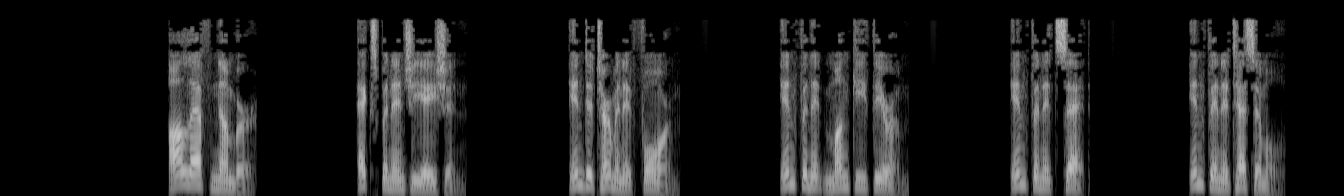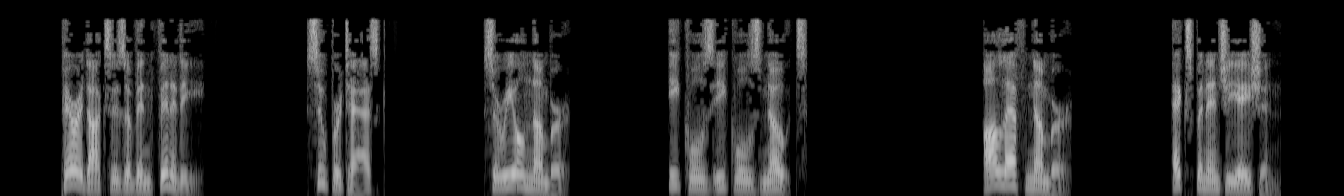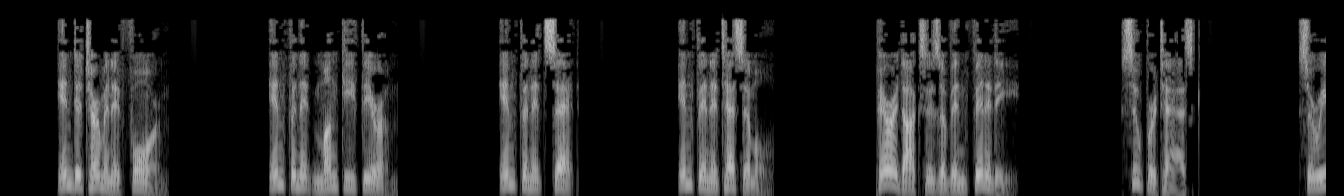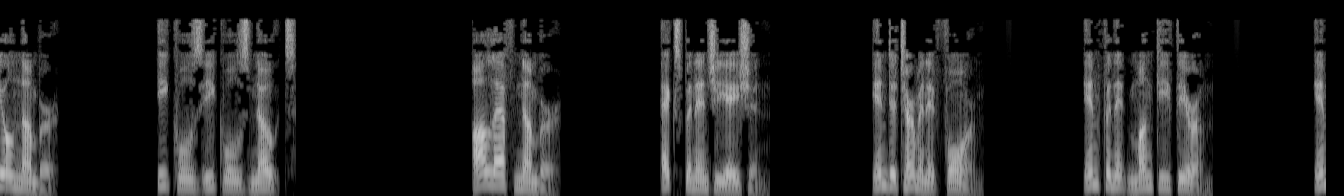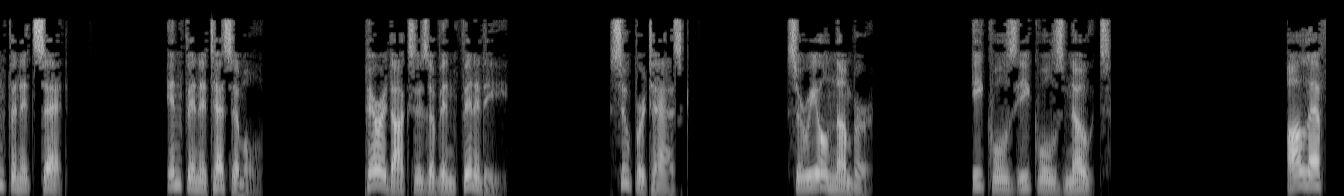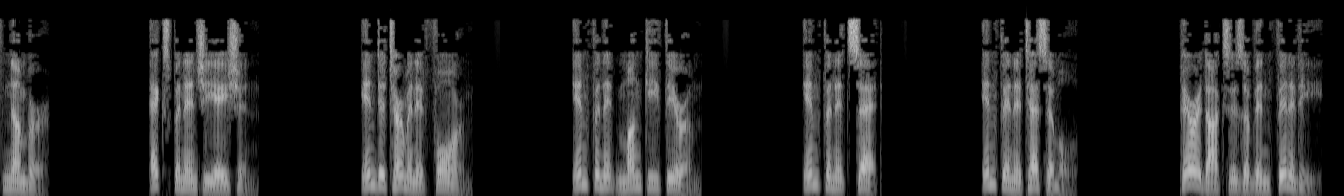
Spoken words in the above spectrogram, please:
Aleph number. Exponentiation. Indeterminate form. Infinite monkey theorem. Infinite set. Infinitesimal. Paradoxes of infinity. Supertask. Surreal number. Equals equals notes. Aleph number. Exponentiation. Indeterminate form. Infinite monkey theorem Infinite set Infinitesimal Paradoxes of infinity Supertask Surreal number equals equals notes Aleph number Exponentiation Indeterminate form Infinite monkey theorem Infinite set Infinitesimal Paradoxes of infinity Supertask Surreal number equals equals notes Aleph number Exponentiation Indeterminate form Infinite monkey theorem Infinite set Infinitesimal Paradoxes of infinity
